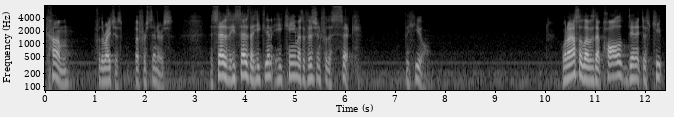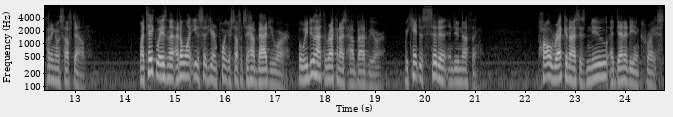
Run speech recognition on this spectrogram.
come for the righteous, but for sinners. It says, he says that he, he came as a physician for the sick, to heal. What I also love is that Paul didn't just keep putting himself down. My takeaway is that I don't want you to sit here and point yourself and say how bad you are, but we do have to recognize how bad we are. We can't just sit in and do nothing. Paul recognized his new identity in Christ.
